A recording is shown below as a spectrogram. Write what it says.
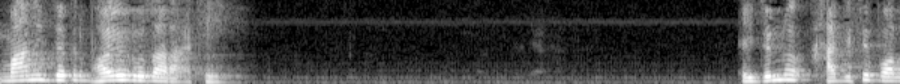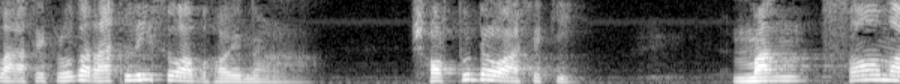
মানিজ্যতের ভয়ে রোজা রাখে। এই জন্য হাদিসে বলা আছে, রোজা রাখলেই সব হয় না। শর্ত দেওয়া আছে কি? মান সমা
